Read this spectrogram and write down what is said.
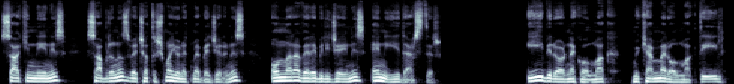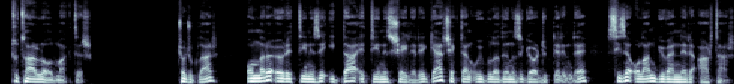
Sakinliğiniz, sabrınız ve çatışma yönetme beceriniz, onlara verebileceğiniz en iyi derstir. İyi bir örnek olmak, mükemmel olmak değil, tutarlı olmaktır. Çocuklar, onlara öğrettiğinizi iddia ettiğiniz şeyleri gerçekten uyguladığınızı gördüklerinde size olan güvenleri artar.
